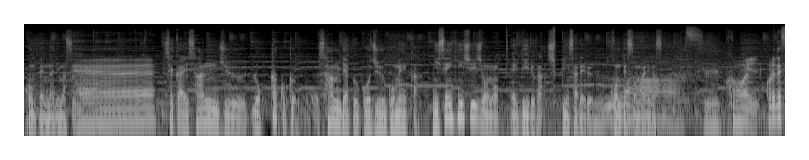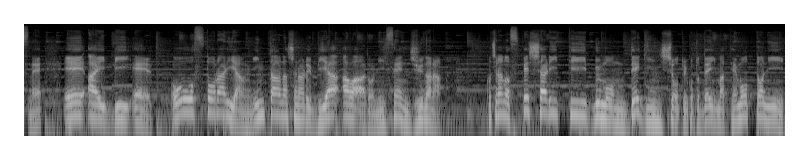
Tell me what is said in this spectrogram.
コンペになります。世界36カ国355メーカー2000品種以上のビールが出品されるコンテストになります。すごい。これですね。AIBA オーストラリアンインターナショナルビアアワード2017こちらのスペシャリティ部門で銀賞ということで今手元に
